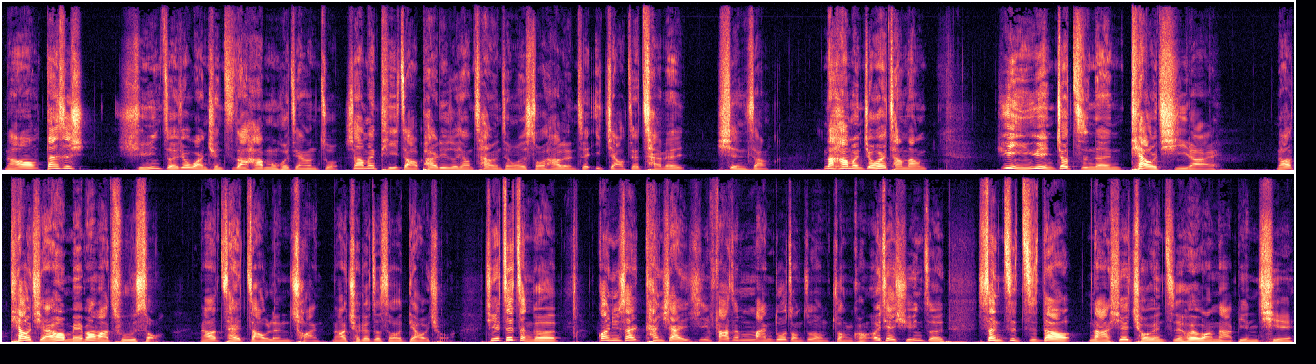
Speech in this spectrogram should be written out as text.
然后但是许晋哲就完全知道他们会这样做，所以他们提早派，例如说像蔡文成或者守他人，这一脚直接踩在线上，那他们就会常常。运一运就只能跳起来，然后跳起来后没办法出手，然后才找人传，然后球队这时候掉球。其实这整个冠军赛看下来，已经发生蛮多种这种状况，而且许晋哲甚至知道哪些球员只会往哪边切，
